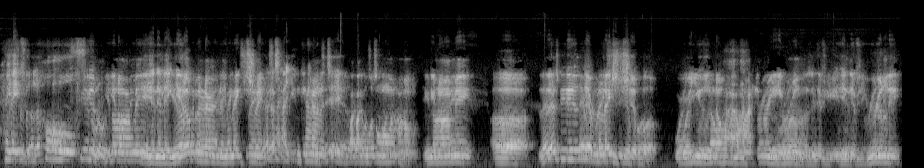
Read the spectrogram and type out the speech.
pay for the whole funeral. You know what I mean? And then they get up in there and they make the stream. That's how you can kind of tell like what's going on. You know what I mean? Uh, let's build that relationship up where you know how my stream runs. And if you and if you really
